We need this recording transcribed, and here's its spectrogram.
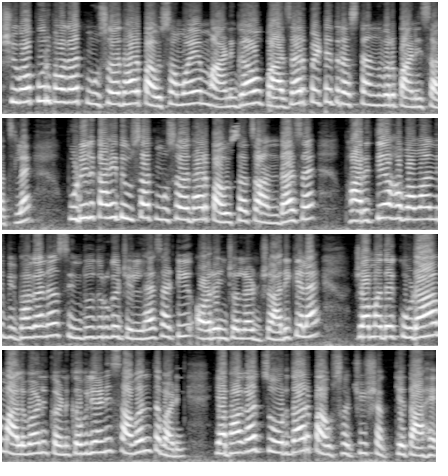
शिवापूर भागात मुसळधार पावसामुळे माणगाव बाजारपेठेत रस्त्यांवर पाणी साचलंय. पुढील काही दिवसात मुसळधार पावसाचा अंदाज आहे. भारतीय हवामान विभागानं सिंधुदुर्ग जिल्ह्यासाठी ऑरेंज अलर्ट जारी केलाय. ज्यामध्ये कुडाळ मालवण कणकवली आणि सावंतवाडी या भागात जोरदार पावसाची शक्यता आहे.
